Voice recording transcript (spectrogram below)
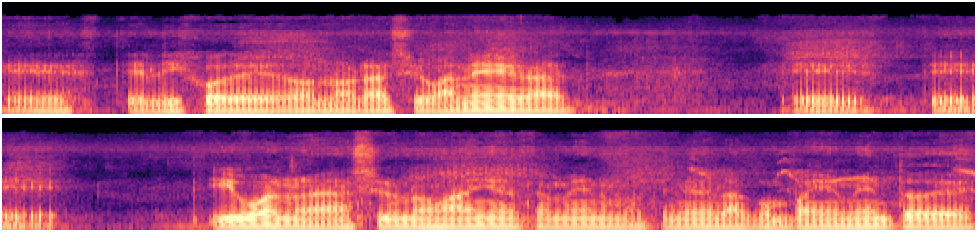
este, el hijo de don Horacio Vanegas, este, y bueno, hace unos años también hemos tenido el acompañamiento de,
